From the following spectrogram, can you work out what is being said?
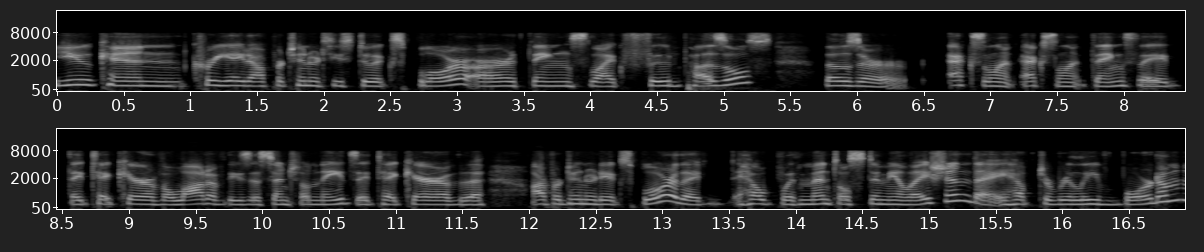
you can create opportunities to explore are things like food puzzles. Those are excellent excellent things. They they take care of a lot of these essential needs. They take care of the opportunity to explore they help with mental stimulation. They help to relieve boredom.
